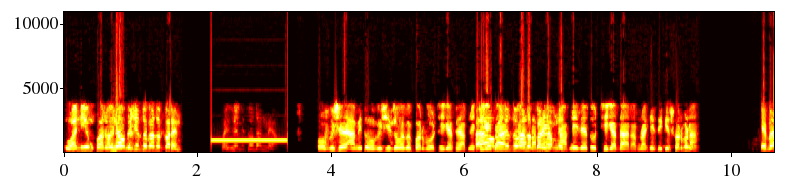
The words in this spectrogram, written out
অনিয়ম করবেন অফিসে যোগাযোগ করেন। অফিসে আমি তো অফিসে যোগাযোগ করব ঠিক আছে? আপনি হ্যাঁ, ঠিকাদার। আপনি যেহেতু ঠিকাদার আপনাকে জিজ্ঞেস করব না? এবার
